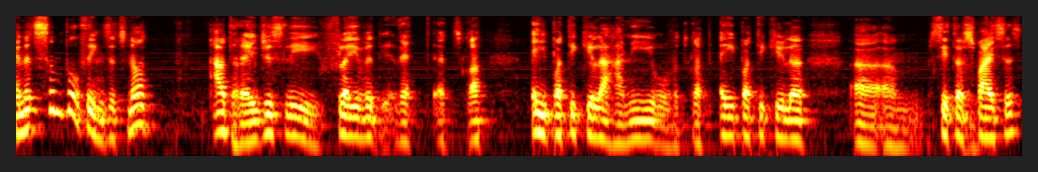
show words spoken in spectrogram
and it's simple things. It's not outrageously flavored that it's got a particular honey or it's got a particular uh, um, set of spices.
